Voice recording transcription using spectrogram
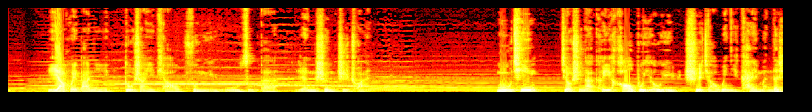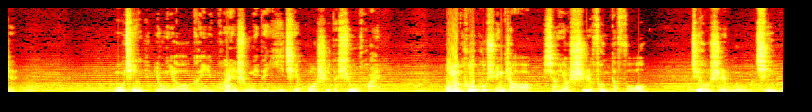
一样会把你渡上一条风雨无阻的人生之船。母亲就是那可以毫不犹豫赤脚为你开门的人。母亲拥有可以宽恕你的一切过失的胸怀。我们苦苦寻找、想要侍奉的佛，就是母亲。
